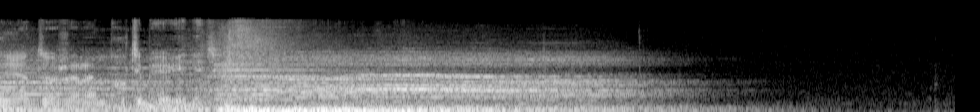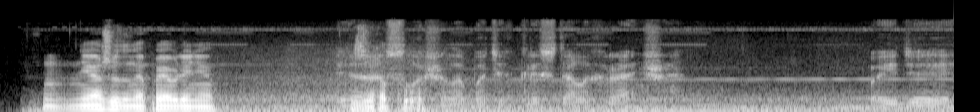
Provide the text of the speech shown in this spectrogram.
Я тоже рад был тебя видеть. Неожиданное появление. Я слышал об этих кристаллах раньше. По идее,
